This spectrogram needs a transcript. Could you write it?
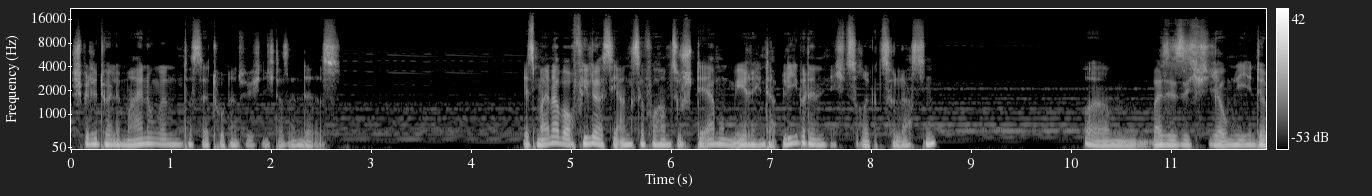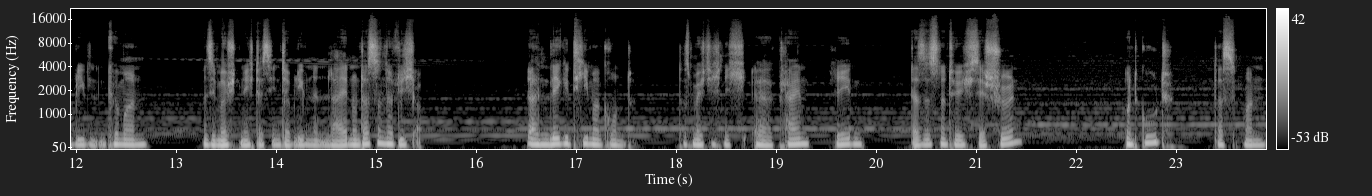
spirituelle Meinungen, dass der Tod natürlich nicht das Ende ist. Jetzt meinen aber auch viele, dass sie Angst davor haben zu sterben, um ihre Hinterbliebenen nicht zurückzulassen. Ähm, weil sie sich ja um die Hinterbliebenen kümmern. Und sie möchten nicht, dass die Hinterbliebenen leiden. Und das ist natürlich ein legitimer Grund. Das möchte ich nicht äh, kleinreden. Das ist natürlich sehr schön und gut, dass man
